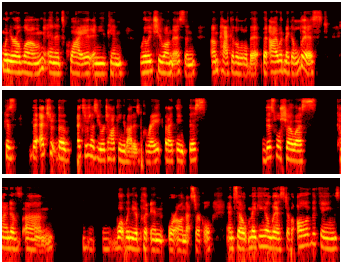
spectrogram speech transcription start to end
when you're alone and it's quiet and you can really chew on this and unpack it a little bit. But I would make a list because the extra the exercise you were talking about is great, but I think this this will show us kind of um, what we need to put in or on that circle. And so making a list of all of the things,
